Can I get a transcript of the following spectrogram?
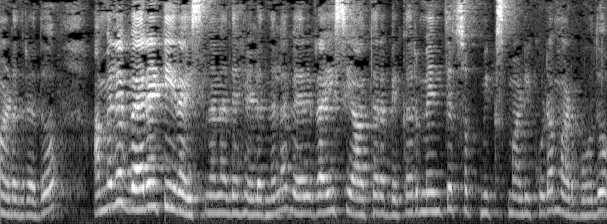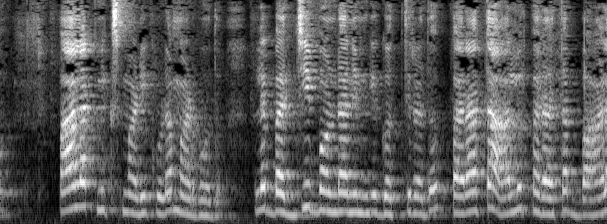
ಮಾಡಿದ್ರೆ ಅದು. ಆಮೇಲೆ ವೆರೈಟಿ ರೈಸ್ ನಾನು ಅದೇ ಹೇಳಿದ್ನಲ್ಲ ವೆರೈ ರೈಸ್ ಯಾವ ಥರ ಬೇಕಾದ್ರೆ ಮೆಂತ್ಯ ಸೊಪ್ಪು ಮಿಕ್ಸ್ ಮಾಡಿ ಕೂಡ ಮಾಡ್ಬೋದು. ಪಾಲಕ್ ಮಿಕ್ಸ್ ಮಾಡಿ ಕೂಡ ಮಾಡ್ಬೋದು. ಅಲ್ಲೇ ಬಜ್ಜಿ ಬೋಂಡ ನಿಮಗೆ ಗೊತ್ತಿರೋದು, ಪರಾತ, ಆಲೂ ಪರಾತ ಭಾಳ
